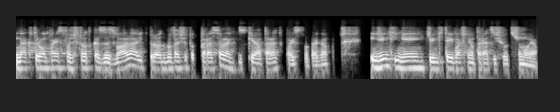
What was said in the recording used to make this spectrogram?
na którą państwo środka zezwala i która odbywa się pod parasolem chińskiego aparatu państwowego. I dzięki niej, dzięki tej właśnie operacji się utrzymują.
